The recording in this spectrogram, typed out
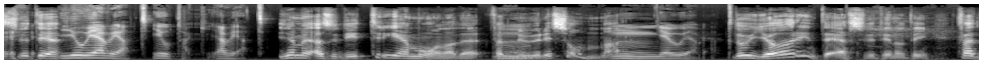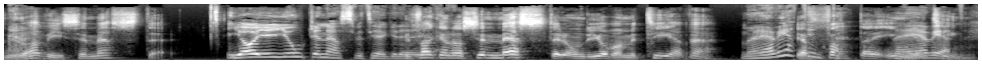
SVT, Jo, jag vet. Jo tack, jag vet. ja men alltså det är tre månader för att nu är det sommar. Mm, jo, jag vet. Då gör inte SVT någonting. För att nu har vi semester. Jag har ju gjort en SVT-grej. Hur fan kan du ha semester om du jobbar med TV? Nej, jag vet Jag inte. fattar Nej, jag vet. ingenting.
